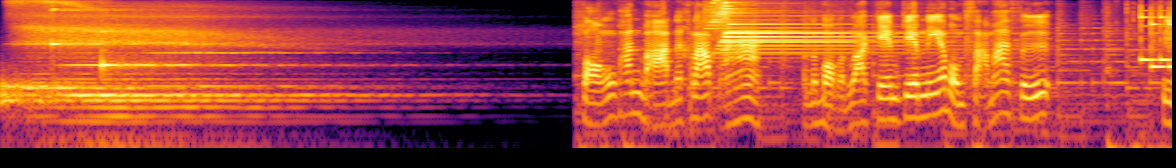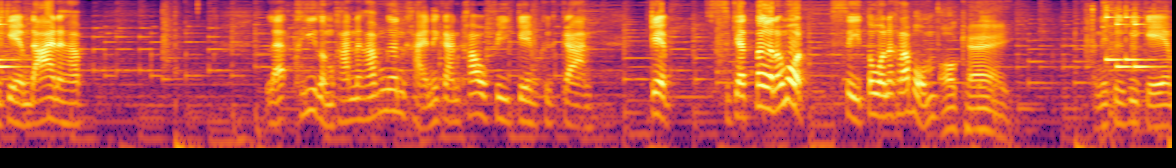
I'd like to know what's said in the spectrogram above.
2,000 บาทนะครับอ่ามันต้องบอกก่อนว่าเกมเกมนี้ครับผมสามารถซื้อฟรีเกมได้นะครับ และที่สำคัญนะครับ เงื่อนไขในการเข้าฟรีเกมคือการเก็บสเก็ตเตอร์ทั้งหมด 4 ตัวนะครับผม Okay. อันนี้คือฟรีเกม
